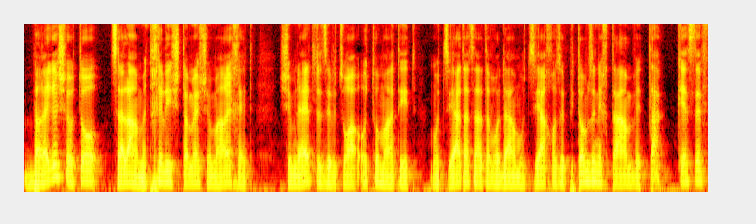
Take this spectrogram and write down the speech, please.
ברגע שאותו צלם מתחיל להשתמש במערכת שמנהלת את זה בצורה אוטומטית, מוציאה את הצעת עבודה, מוציאה חוזה, פתאום זה נחתם, וטאק, כסף,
